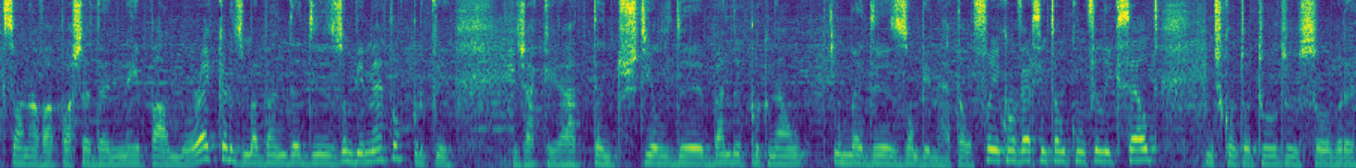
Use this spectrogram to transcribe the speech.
que são a nova aposta da Napalm Records, uma banda de zombie metal, porque já que há tanto estilo de banda, porque não uma de zombie metal. Foi a conversa então com Felix Helt, que nos contou tudo sobre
